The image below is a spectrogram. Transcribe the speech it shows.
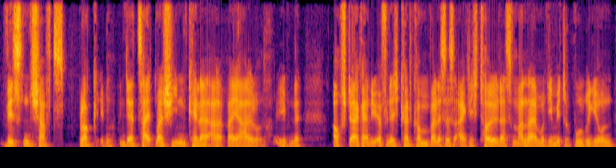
Wissenschaftsblock, in der Zeitmaschinen-Keller-Areal-Ebene auch stärker in die Öffentlichkeit kommen, weil es ist eigentlich toll, dass Mannheim und die Metropolregion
